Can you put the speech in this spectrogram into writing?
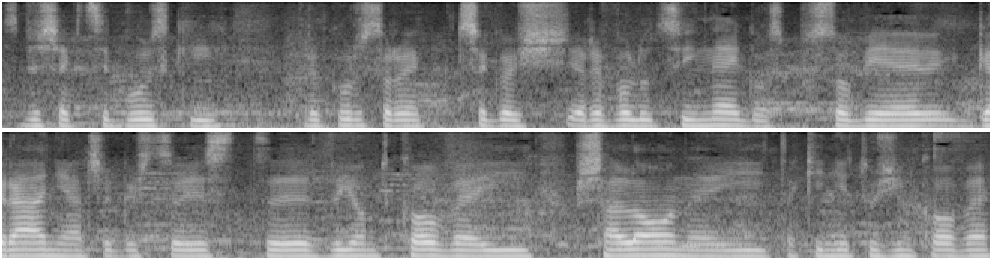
Zbyszek Cybulski, prekursor czegoś rewolucyjnego, sposobie grania, czegoś, co jest e, wyjątkowe i szalone i takie nietuzinkowe,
